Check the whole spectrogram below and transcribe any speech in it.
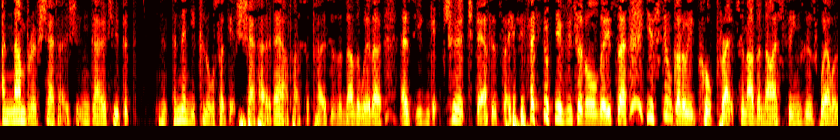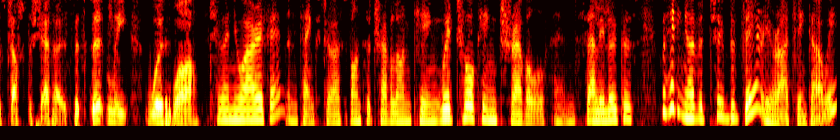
a number of chateaus you can go to but and then you can also get chateaued out I suppose is another word uh, as you can get churched out as they say when you visit all these so you've still got to incorporate some other nice things as well as just the chateaus but certainly worthwhile 2NURFM and thanks to our sponsor Travel on King. We're talking travel and Sally Lucas, we're heading over to Bavaria I think, are we?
